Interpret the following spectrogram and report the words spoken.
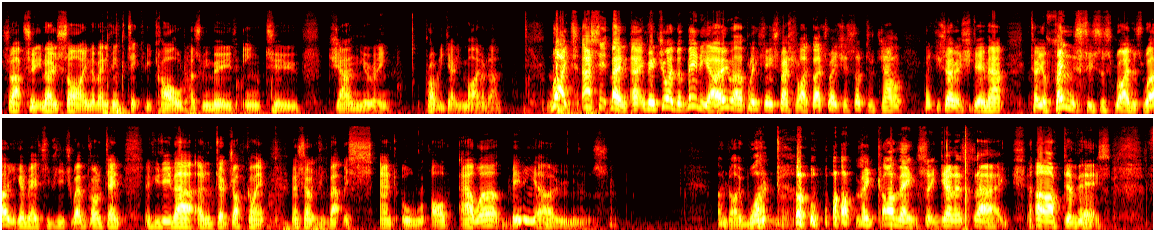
So absolutely no sign of anything particularly cold as we move into January. Probably getting milder. Right, that's it then. Uh, if you enjoyed the video, uh, please me a special like button, make sure you subscribe to the channel. Thank you so much for doing that. Tell your friends to subscribe as well. You're going to be able to see future weather content if you do that. And uh, drop a comment. Let us know what you think about this and all of our videos. And I wonder what the comments are going to say after this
